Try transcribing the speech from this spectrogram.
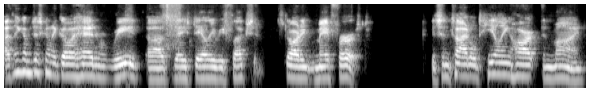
I think I'm just going to go ahead and read uh, today's daily reflection starting May 1st. It's entitled Healing Heart and Mind.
